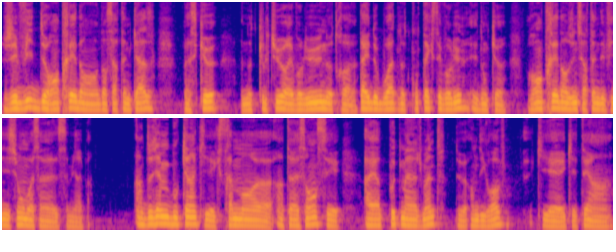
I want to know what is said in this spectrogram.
j'évite de rentrer dans, certaines cases parce que notre culture évolue, notre taille de boîte, notre contexte évolue. Et donc, euh, rentrer dans une certaine définition, moi, ça ne m'irait pas. Un deuxième bouquin qui est extrêmement intéressant, c'est I Output Management de Andy Grove, qui, qui était un,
